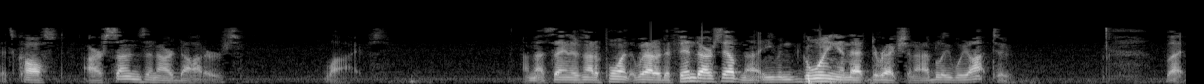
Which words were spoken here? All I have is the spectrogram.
That's cost our sons and our daughters' lives. I'm not saying there's not a point that we ought to defend ourselves, not even going in that direction. I believe we ought to. But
